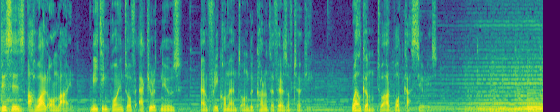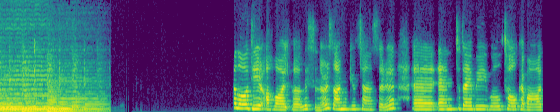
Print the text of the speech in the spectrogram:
This is Ahval Online, meeting point of accurate news and free comment on the current affairs of Turkey. Welcome to our podcast series. Hello, dear Ahval uh, listeners. I'm Gülten Sarı, uh, and today we will talk about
